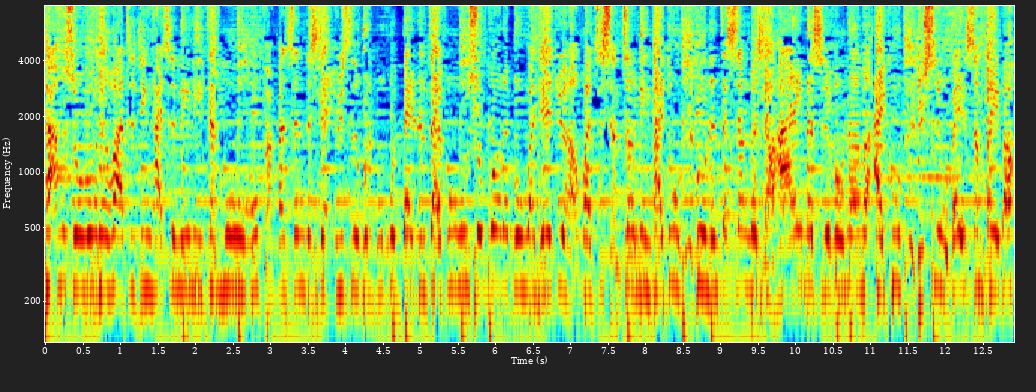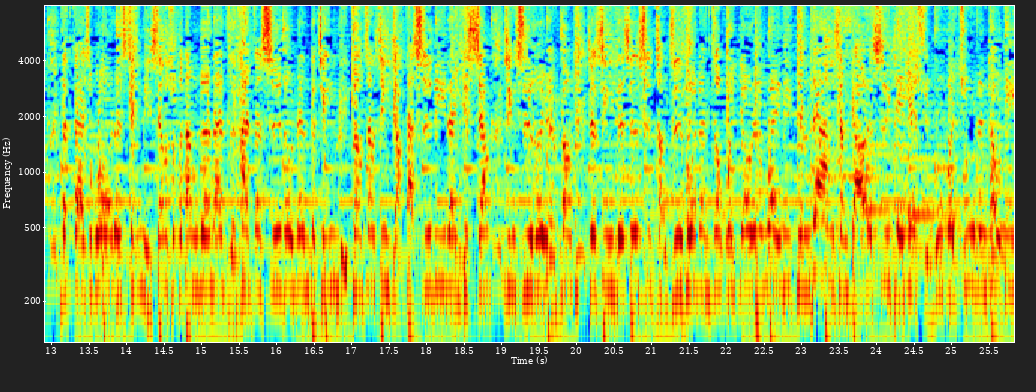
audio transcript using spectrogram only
他们说过的话，至今还是历历在目。无法翻身的咸鱼，似乎都不会被人在乎。说过的不管结局好坏，只想证明态度。不能再像个小孩，那时候那么爱哭。于是我背上背包，再带上我的行李箱，说过当个男子汉，暂时都扔个情侣装上心，脚踏实地的也想心诗和远方。相信人生是场直播，但总会有人为你点亮。想搞的事业也许不会出人头地，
